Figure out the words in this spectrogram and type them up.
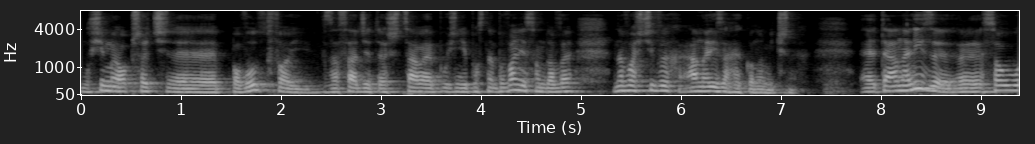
musimy oprzeć e, powództwo i w zasadzie też całe później postępowanie sądowe na właściwych analizach ekonomicznych. Te analizy są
